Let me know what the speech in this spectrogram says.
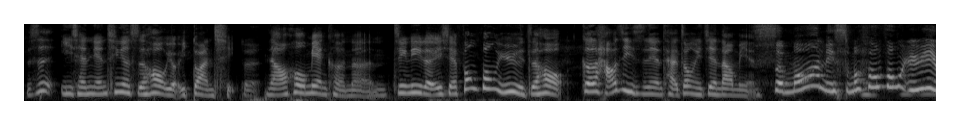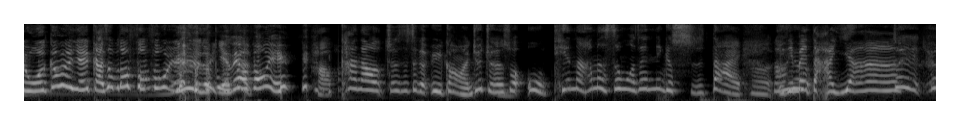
只是以前年轻的时候有一段情，对，然后后面可能经历了一些风风雨雨之后，隔了好几十年才终于见到面。什么啊？你什么风风雨雨？我根本也感受不到风风雨雨的，也没有风雨。好，看到就是这个预告啊，你就觉得说，哦天哪，他们生活在那个时代，已经被打压，对，又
